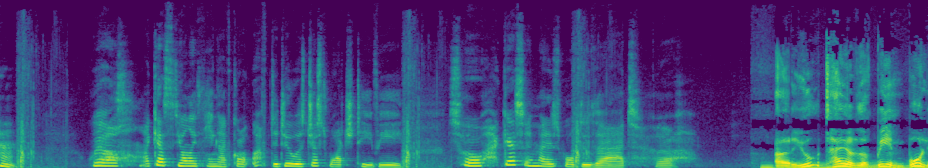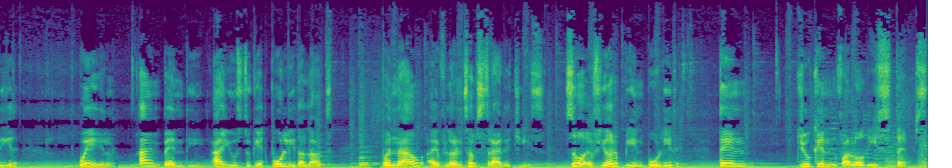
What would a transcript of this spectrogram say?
Hmm. Well, I guess the only thing I've got left to do is just watch TV. So I guess I might as well do that. Ugh. Are you tired of being bullied? Well, I'm Bendy. I used to get bullied a lot. But now I've learned some strategies. So if you're being bullied, then you can follow these steps.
